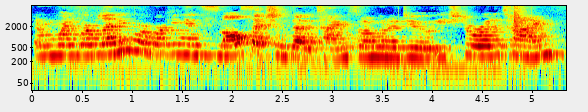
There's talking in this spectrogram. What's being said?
And when we're blending, we're working in small sections at a time. So I'm gonna do each drawer at a time.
